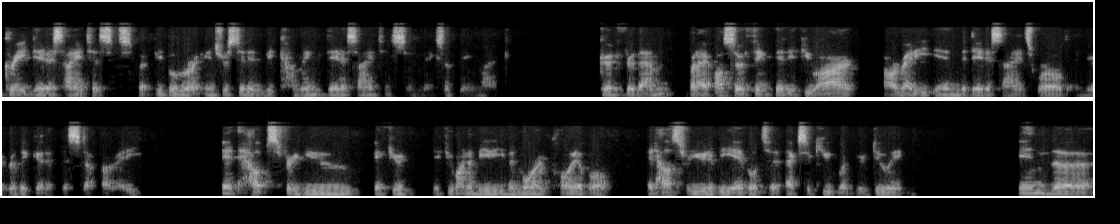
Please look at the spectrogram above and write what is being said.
great data scientists, but people who are interested in becoming data scientists and make something like good for them. But I also think that if you are already in the data science world and you're really good at this stuff already, it helps for you if you're if you want to be even more employable it helps for you to be able to execute what you're doing in the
